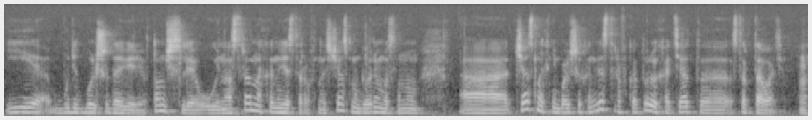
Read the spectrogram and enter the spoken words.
и будет больше доверия, в том числе у иностранных инвесторов. Но сейчас мы говорим в основном о частных небольших инвесторов, которые хотят э, стартовать. Угу.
